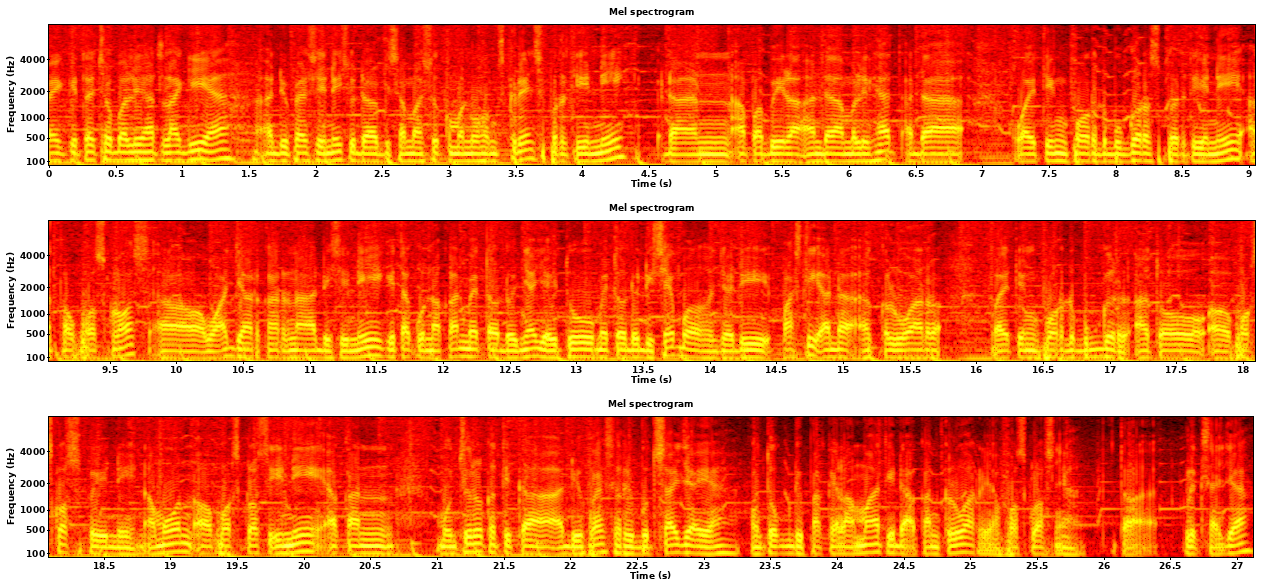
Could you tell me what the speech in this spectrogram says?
Baik kita coba lihat lagi ya. Device ini sudah bisa masuk ke menu home screen seperti ini. Dan apabila anda melihat ada waiting for debugger seperti ini atau force close uh, wajar karena di sini kita gunakan metodenya yaitu metode disable. Jadi pasti ada uh, keluar waiting for debugger atau uh, force close seperti ini. Namun uh, force close ini akan muncul ketika device reboot saja ya. Untuk dipakai lama tidak akan keluar ya force close nya kita klik saja.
